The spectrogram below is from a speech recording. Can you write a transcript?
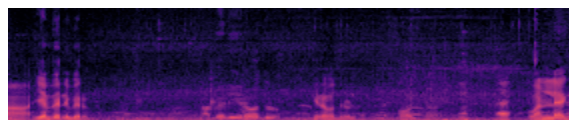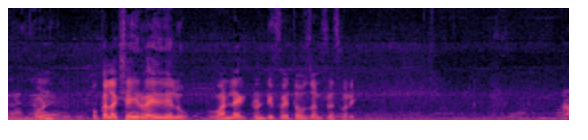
ఆ, ఏం పేరు నీ పేరు? నా పేరు ఇరవద్దు Veerabhadrudu okay one lakh twenty ఒక లక్ష ఇరవై ఐదు వేలు. One lakh twenty five thousand friends మరి. నా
